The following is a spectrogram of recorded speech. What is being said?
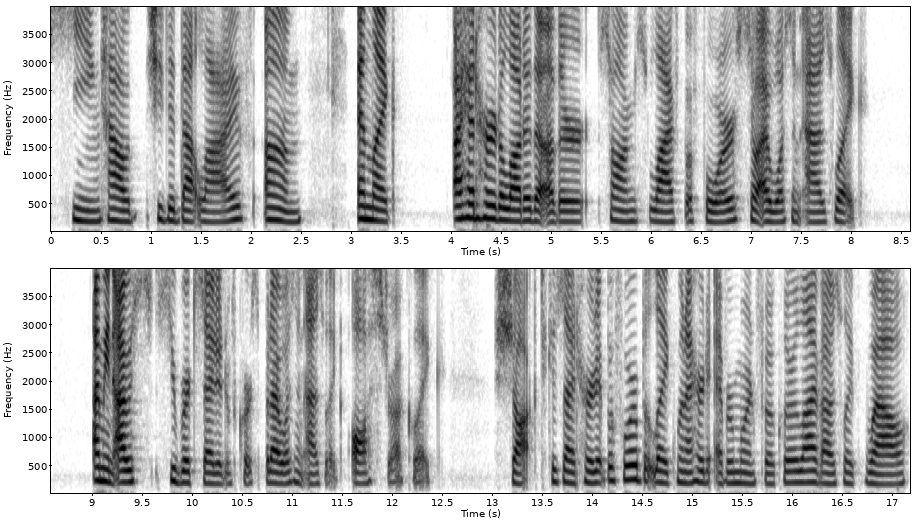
seeing how she did that live. Um, and, like, I had heard a lot of the other songs live before, so I wasn't as, like, I mean, I was super excited, of course, but I wasn't as, like, awestruck, like, shocked because I'd heard it before, but like when I heard Evermore and Folklore live, I was like, wow,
